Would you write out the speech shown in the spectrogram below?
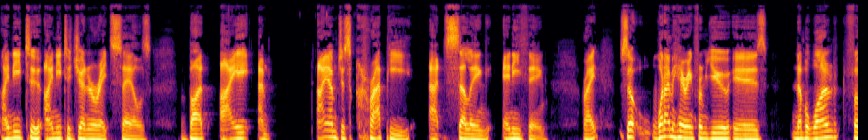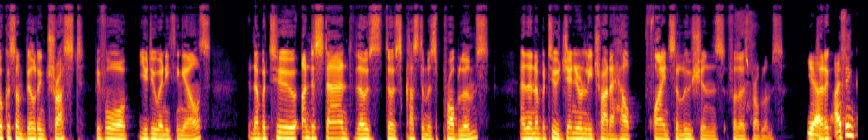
I need to I need to generate sales, but I am I am just crappy at selling anything." Right? So what I'm hearing from you is number one, focus on building trust before you do anything else. Number two, understand those those customers' problems, and then number two, genuinely try to help find solutions for those problems. Yeah, a- I think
